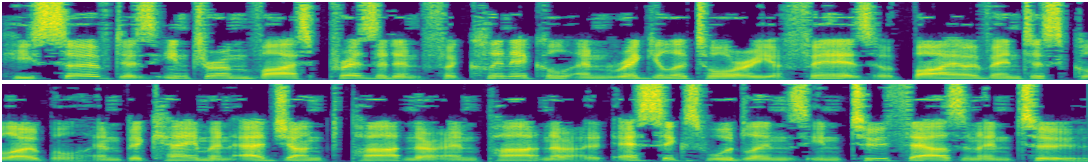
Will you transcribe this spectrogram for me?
He served as interim vice president for clinical and regulatory affairs of Bioventus Global and became an adjunct partner and partner at Essex Woodlands in 2002.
